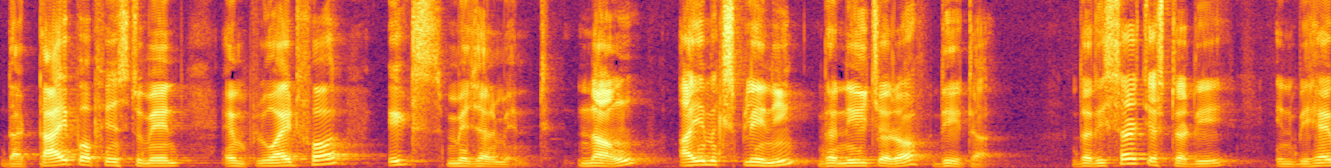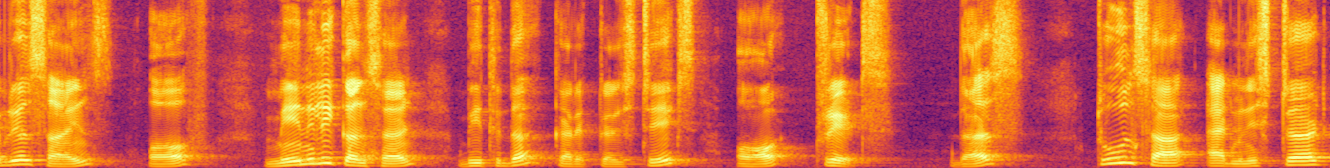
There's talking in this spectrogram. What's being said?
the type of instrument employed for its measurement. Now, I am explaining the nature of data. The research study in behavioral science of mainly concerned with the characteristics or traits. Thus, tools are administered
